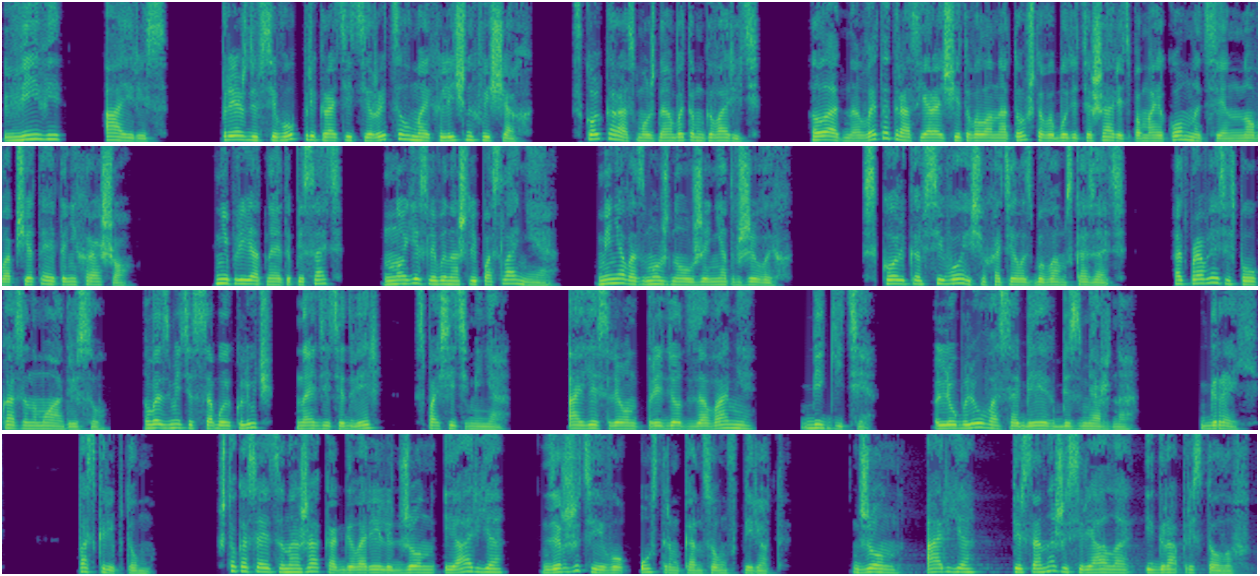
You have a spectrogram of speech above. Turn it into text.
Виви, Айрис. Прежде всего, прекратите рыться в моих личных вещах. Сколько раз можно об этом говорить? Ладно, в этот раз я рассчитывала на то, что вы будете шарить по моей комнате, но вообще-то это нехорошо. Неприятно это писать, но если вы нашли послание, меня, возможно, уже нет в живых. Сколько всего еще хотелось бы вам сказать. Отправляйтесь по указанному адресу. Возьмите с собой ключ, найдите дверь, спасите меня. А если он придет за вами, бегите. Люблю вас обеих безмерно. Грей. По скриптум. Что касается ножа, как говорили Джон и Арья, держите его острым концом вперед. Джон, Арья, персонажи сериала «Игра престолов».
